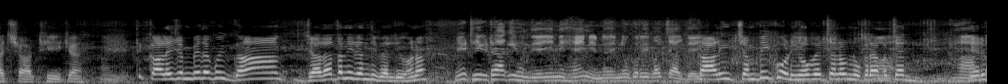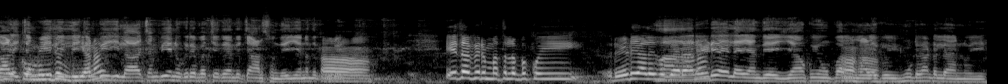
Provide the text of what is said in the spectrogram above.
ਅੱਛਾ ਠੀਕ ਹੈ। ਹਾਂਜੀ। ਤੇ ਕਾਲੇ ਚੰਬੇ ਦਾ ਕੋਈ ਗਾਂ ਜ਼ਿਆਦਾ ਤਾਂ ਨਹੀਂ ਰਹਿੰਦੀ ਵੈਲਿਊ ਹਨਾ? ਨਹੀਂ ਠੀਕ ਠਾਕ ਹੀ ਹੁੰਦੀ ਹੈ ਜੀ ਨਹੀਂ ਹੈ ਨਹੀਂ ਨੌਕਰੀ ਬਾਅਦ ਚੱਲਦੇ ਜੀ। ਕਾਲੀ ਚੰਬੀ ਘੋੜੀ ਹੋਵੇ ਚਲੋ ਨੁਕਰਾ ਬੱਚਾ ਹਾਂ ਫਿਰ ਵੀ ਕਾਲੀ ਇੱਕ ਚੰਬੀ ਉਮੀਦ ਹੁੰਦੀ ਹੈ ਨਾ। ਚੰਬੀ ਜੀ ਲਾਲ ਚੰਬੀ ਨੁਕਰੇ ਬੱਚੇ ਦੇਣ ਦੇ ਚਾਂਸ ਹੁੰਦੇ ਜੀ ਇਹਨਾਂ ਦੇ ਪੂਰੇ। ਹਾਂ। ਇਹ ਤਾਂ ਫਿਰ ਮਤਲਬ ਕੋਈ ਰੇੜੇ ਵਾਲੇ ਵਗੈਰਾ ਨਾ? ਰੇੜੇ ਵਾਲੇ ਲੈ ਜਾਂਦੇ ਆ ਜੀ ਜਾਂ ਕੋਈ ਉਪਰ ਨਾਲੇ ਕੋਈ ਹੁੰਡੇ ਹੰਡੇ ਲੈਣ ਨੂੰ ਜੀ।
